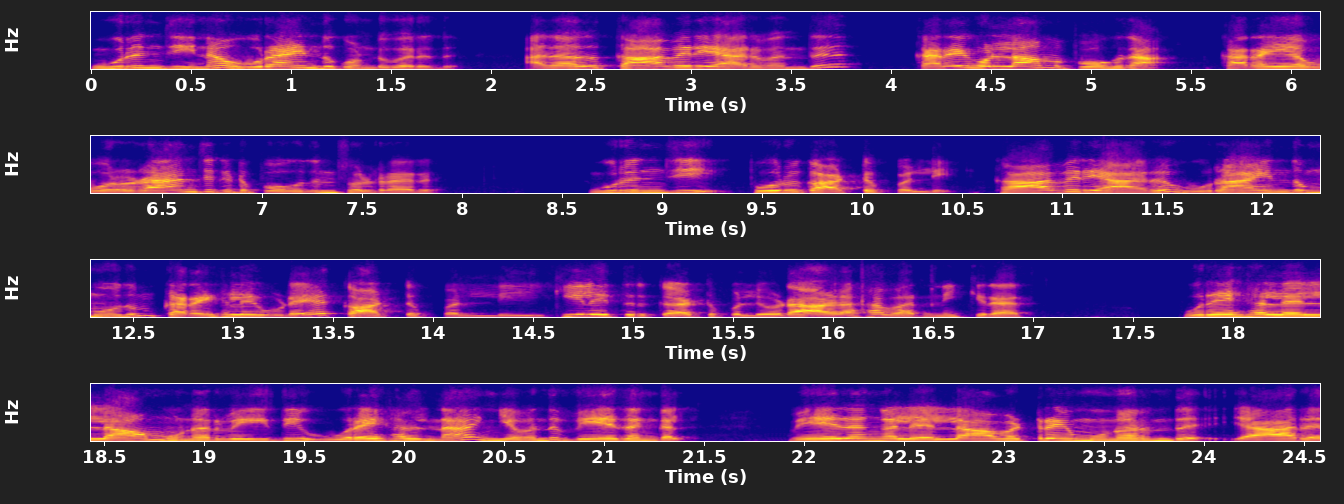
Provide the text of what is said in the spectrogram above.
உறிஞ்சினா உராய்ந்து கொண்டு வருது. அதாவது காவிரி ஆறு வந்து கரை கொள்ளாம போகுதான். கரைய உராஞ்சுக்கிட்டு போகுதுன்னு சொல்றாரு. உறிஞ்சி பொறு காட்டுப்பள்ளி. காவிரி ஆறு உராய்ந்து மோதும் கரைகளை உடைய காட்டுப்பள்ளி. கீழே திருக்காட்டுப்பள்ளியோட அழக வர்ணிக்கிறார். உரைகள் எல்லாம் உணர்வெய்தி உரைகள்னா இங்க வந்து வேதங்கள். வேதங்கள் எல்லாவற்றையும் உணர்ந்து யாரு?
